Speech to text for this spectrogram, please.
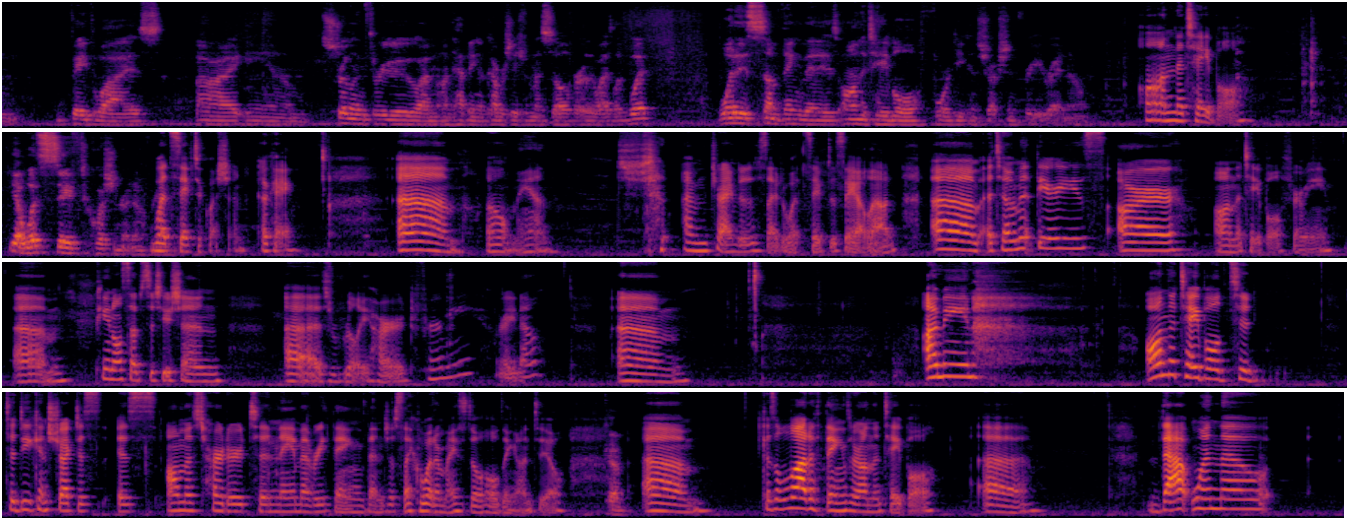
faith wise? I am struggling through. I'm, I'm having a conversation with myself or otherwise. Like what what is something that is on the table for deconstruction for you right now? On the table. Yeah, what's safe to question right now for What's safe to question? Okay. Um. Oh man. I'm trying to decide what's safe to say out loud. Um, atonement theories are on the table for me. Um, penal substitution uh, is really hard for me right now. Um, I mean, on the table to to deconstruct is is almost harder to name everything than just like what am I still holding on to. Okay. Um, because a lot of things are on the table. Uh, that one though,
